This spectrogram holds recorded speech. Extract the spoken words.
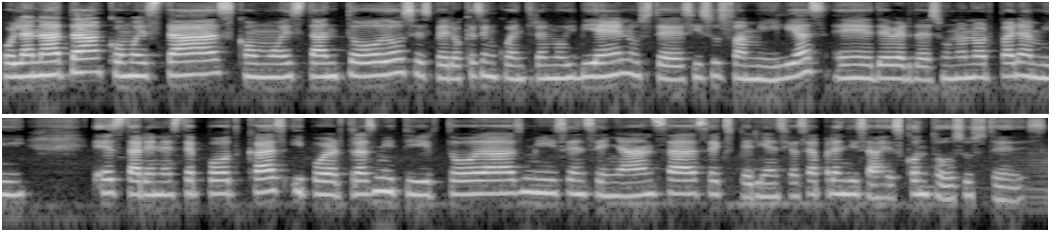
Hola, Nata. ¿Cómo estás? ¿Cómo están todos? Espero que se encuentren muy bien, ustedes y sus familias. Eh, de verdad es un honor para mí estar en este podcast y poder transmitir todas mis enseñanzas, experiencias y aprendizajes con todos ustedes.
